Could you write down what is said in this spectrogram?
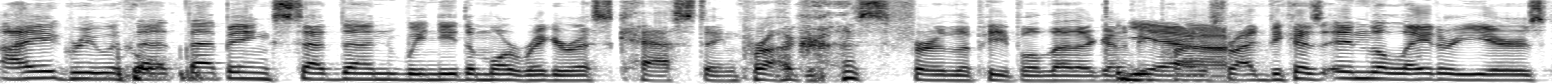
I agree with that. That being said, then we need a more rigorous casting progress for the people that are going to be part of this ride because in the later years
